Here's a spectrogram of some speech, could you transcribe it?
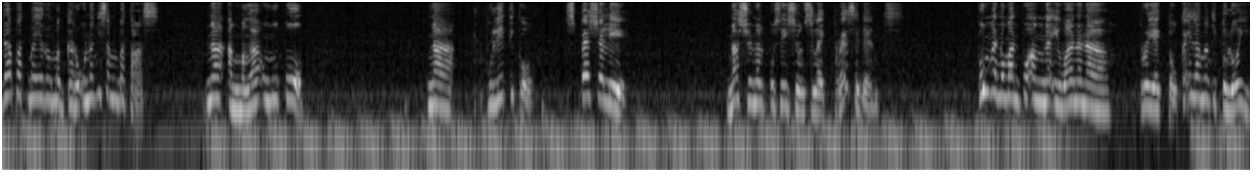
dapat mayroong magkaroon ng isang batas na ang mga umupo na politiko, especially national positions like presidents, kung ano man po ang naiwanan na proyekto, kailangang ituloy.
